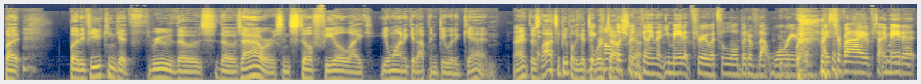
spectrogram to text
but But if you can get through those those hours and still feel like you want to get up and do it again, right? There's lots of people that get the to work jobs. accomplishment yeah. feeling that you made it through. It's a little bit of that warrior. I survived. I made it.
